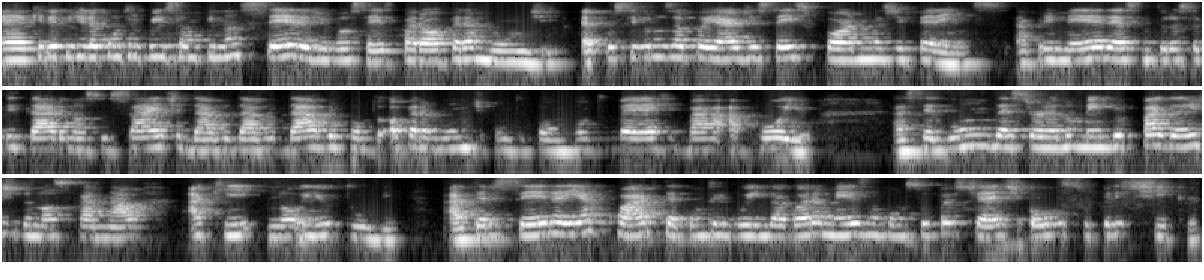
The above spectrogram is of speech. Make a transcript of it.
É, queria pedir a contribuição financeira de vocês para a Opera Mundi. É possível nos apoiar de seis formas diferentes. A primeira é a assinatura solidária no nosso site www.operamundi.com.br apoio. A segunda é se tornando membro pagante do nosso canal aqui no YouTube. A terceira e a quarta é contribuindo agora mesmo com Super Chat ou Super Sticker.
